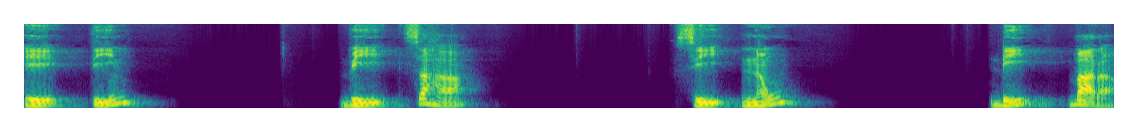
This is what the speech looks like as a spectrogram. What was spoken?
ए तीन. बी सहा. सी नऊ. डी बारा.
